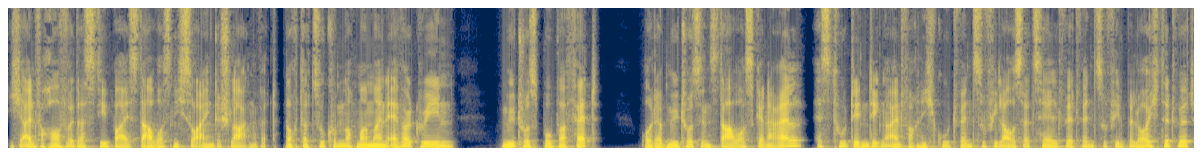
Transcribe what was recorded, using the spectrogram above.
ich einfach hoffe, dass die bei Star Wars nicht so eingeschlagen wird. Noch dazu kommt nochmal mein Evergreen, Mythos Boba Fett oder Mythos in Star Wars generell. Es tut den Dingen einfach nicht gut, wenn zu viel auserzählt wird, wenn zu viel beleuchtet wird.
